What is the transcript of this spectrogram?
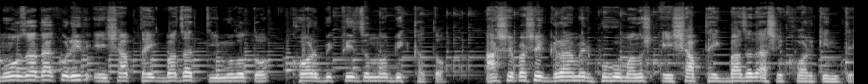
মৌজাদাকুড়ির এই সাপ্তাহিক বাজারটি মূলত খড় বিক্রির জন্য বিখ্যাত। আশেপাশে গ্রামের বহু মানুষ এই সাপ্তাহিক বাজারে আসে খড় কিনতে।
